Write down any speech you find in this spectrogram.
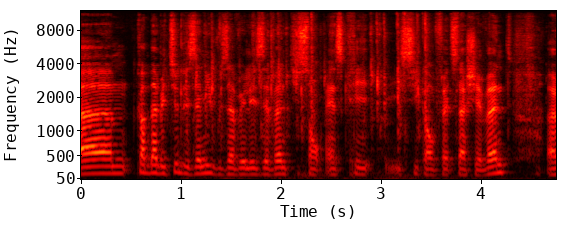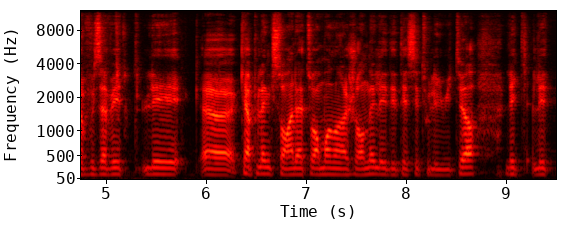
Euh, comme d'habitude les amis, vous avez les events qui sont inscrits ici quand vous faites slash event. Euh, vous avez les euh, qui sont aléatoirement dans la journée, les DTC tous les 8 heures, les, les,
